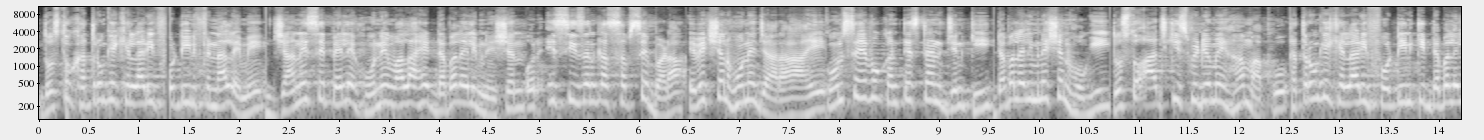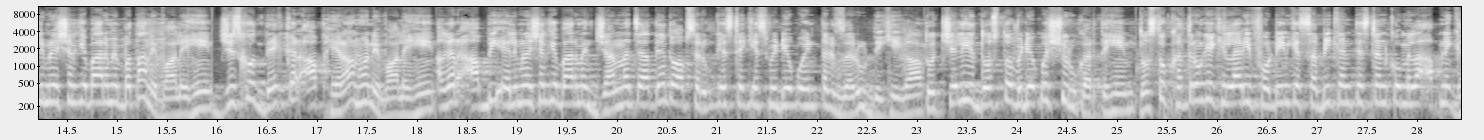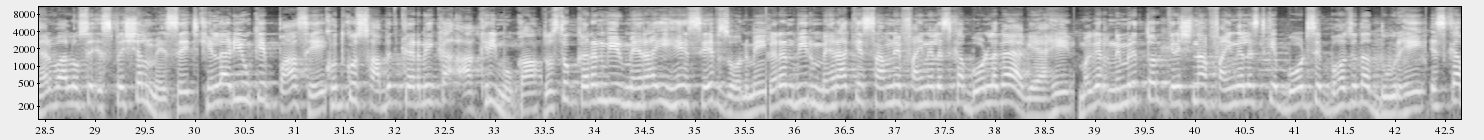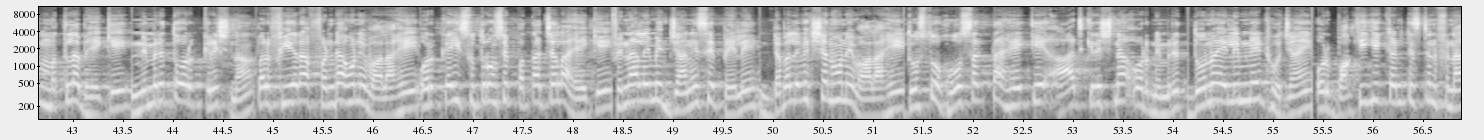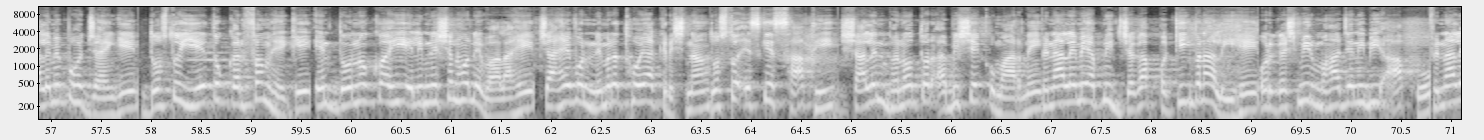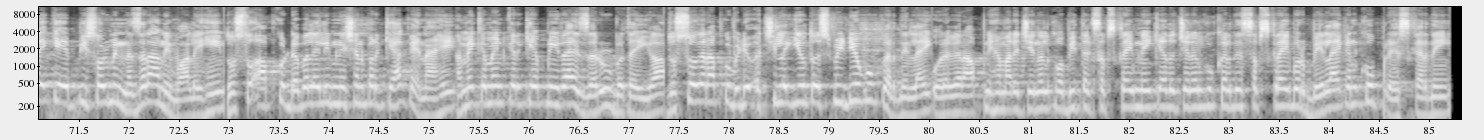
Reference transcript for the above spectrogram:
दोस्तों, खतरों के खिलाड़ी 14 फिनाले में जाने से पहले होने वाला है डबल एलिमिनेशन और इस सीज़न का सबसे बड़ा एविक्शन होने जा रहा है। कौन से है वो कंटेस्टेंट जिनकी डबल एलिमिनेशन होगी? दोस्तों, आज की इस वीडियो में हम आपको खतरों के खिलाड़ी 14 की डबल एलिमिनेशन के बारे में बताने वाले हैं, जिसको देखकर आप हैरान होने वाले हैं। अगर आप भी एलिमिनेशन के बारे में जानना चाहते हैं तो आपसे रिक्वेस्ट है की इस वीडियो को इन तक ज़रूर देखिएगा। तो चलिए दोस्तों वीडियो को शुरू करते हैं। दोस्तों, खतरों के खिलाड़ी फोर्टीन के सभी कंटेस्टेंट को मिला अपने घर वालों से स्पेशल मैसेज मैसेज खिलाड़ियों के पास है खुद को साबित करने का आखिरी मौका। दोस्तों, करणवीर मेहरा ही है सेफ़ जोन में। करणवीर मेहरा के सामने फाइनलिस्ट का बोर्ड लगाया गया है, मगर निमृत और कृष्णा फाइनलिस्ट के बोर्ड से बहुत ज़्यादा दूर है। इसका मतलब है कि निमृत और कृष्णा पर फियरा फंडा होने वाला है और कई सूत्रों से पता चला है कि फिनाले में जाने से पहले डबल एविक्शन होने वाला है। दोस्तों, हो सकता है कि आज कृष्णा और निमृत दोनों एलिमिनेट हो जाएँ और बाकी के कंटेस्टेंट फिनाले में पहुँच जाएँगे। दोस्तों, ये तो कंफर्म है कि इन दोनों का ही एलिमिनेशन होने वाला है, चाहे वो निमृत हो या कृष्णा। दोस्तों, इसके साथ ही शालिन भनोत और अभिषेक कुमार ने फिनाले में अपनी जगह पक्की बना ली है और कश्मीर महाजनी भी आपको फिनाले के एपिसोड में नज़र आने वाले हैं। दोस्तों, आपको डबल एलिमिनेशन पर क्या कहना है, हमें कमेंट करके अपनी राय ज़रूर बताइएगा। दोस्तों, अगर आपको वीडियो अच्छी लगी हो तो इस वीडियो को कर दें लाइक और अगर आपने हमारे चैनल को अभी तक सब्सक्राइब नहीं किया तो चैनल को कर दे सब्सक्राइब और बेल आइकन को प्रेस कर दें।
